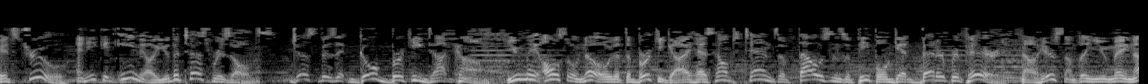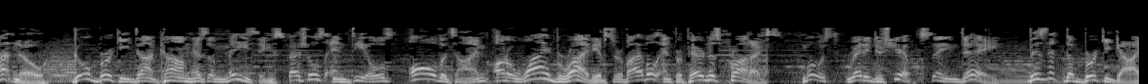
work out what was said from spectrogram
It's true, and he can email you the test results. Just visit goberkey.com. You may also know that the Berkey guy has helped tens of thousands of people get better prepared. Now here's something you may not know. GoBerkey.com has amazing specials and deals all the time on a wide variety of survival and preparedness products. Most ready to ship same day. Visit the Berkey guy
